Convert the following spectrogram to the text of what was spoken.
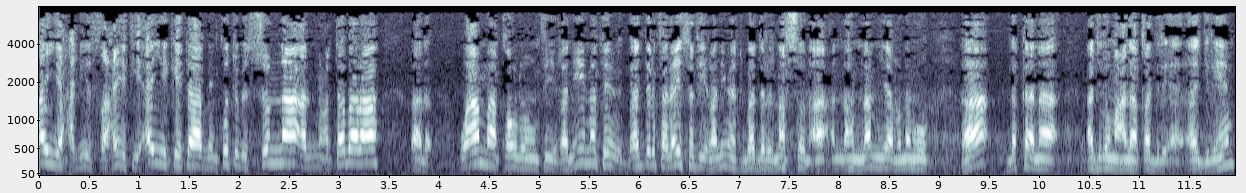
أي حديث صحيح في أي كتاب من كتب السنة المعتبرة هذا وأما قولهم في غنيمة بدر فليس في غنيمة بدر نص أنهم لم يغنموا ها لكان أجرهم على قدر أجرهم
